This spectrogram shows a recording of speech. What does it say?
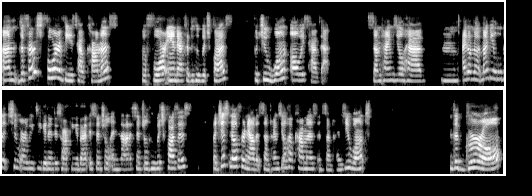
Um, the first four of these have commas before and after the who which clause, but you won't always have that. Sometimes you'll have, mm, I don't know, it might be a little bit too early to get into talking about essential and non-essential who which clauses, but just know for now that sometimes you'll have commas and sometimes you won't. The girl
